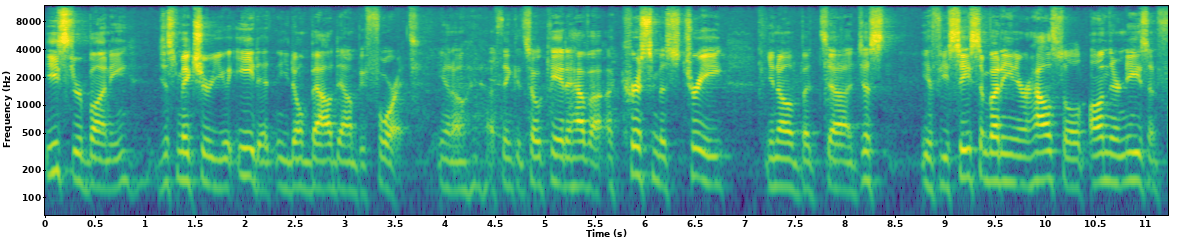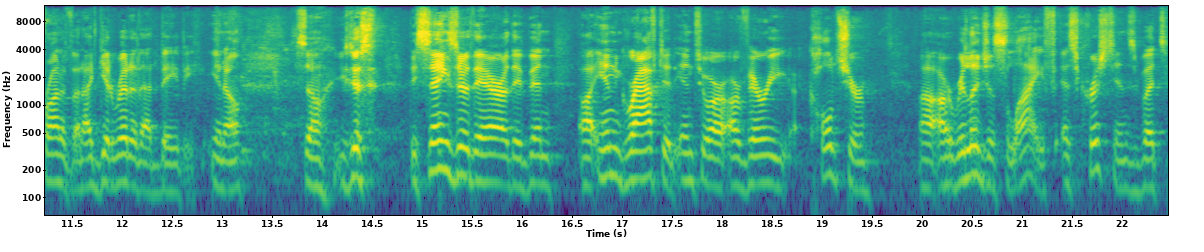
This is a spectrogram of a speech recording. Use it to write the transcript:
Easter bunny. Just make sure you eat it and you don't bow down before it. You know, I think it's okay to have a, a Christmas tree, you know, but uh, just if you see somebody in your household on their knees in front of it, I'd get rid of that baby, you know. So you just, these things are there. They've been uh, ingrafted into our, our very culture, uh, our religious life as Christians, but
